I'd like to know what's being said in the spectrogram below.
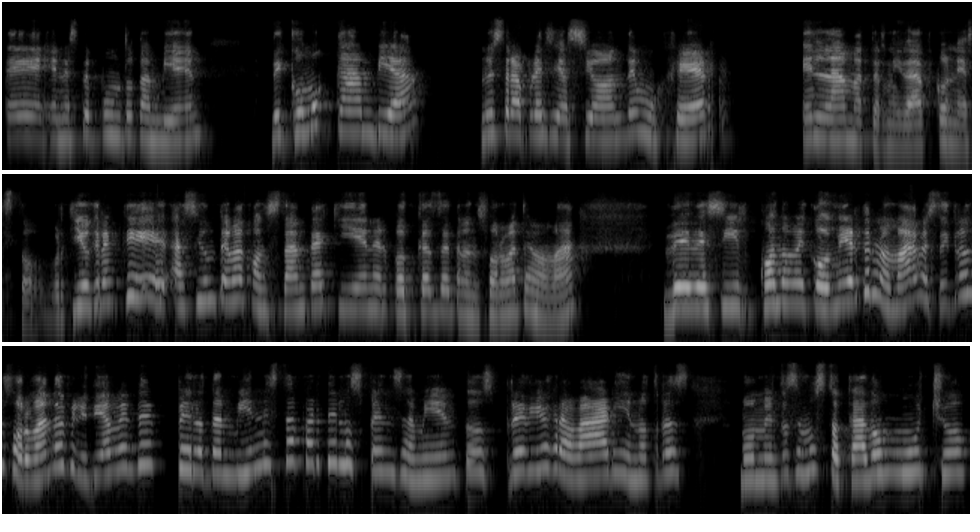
eh, en este punto también de cómo cambia nuestra apreciación de mujer en la maternidad con esto, porque yo creo que ha sido un tema constante aquí en el podcast de Transformate Mamá, de decir, cuando me convierto en mamá, me estoy transformando definitivamente, pero también esta parte de los pensamientos previo a grabar y en otros momentos hemos tocado mucho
